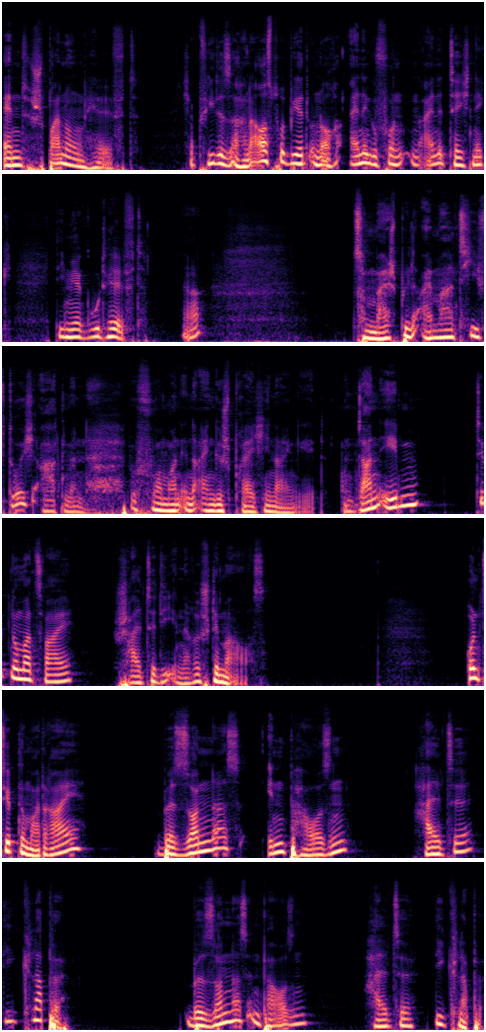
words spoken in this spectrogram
Entspannung hilft. Ich habe viele Sachen ausprobiert und auch eine gefunden, eine Technik, die mir gut hilft. Ja? Zum Beispiel einmal tief durchatmen, bevor man in ein Gespräch hineingeht. Und dann eben, Tipp Nummer zwei, schalte die innere Stimme aus. Und Tipp Nummer drei, besonders in Pausen, halte die Klappe. Besonders in Pausen, halte die Klappe.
